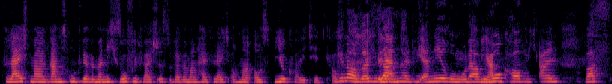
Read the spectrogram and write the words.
vielleicht mal ganz gut wäre, wenn man nicht so viel Fleisch isst oder wenn man halt vielleicht auch mal aus Bioqualität kauft. Genau, solche Wir Sachen lernen- halt wie Ernährung oder Ja. wo kaufe ich ein, was,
